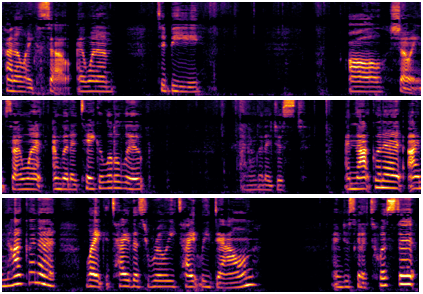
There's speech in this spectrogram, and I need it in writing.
kind of like so. I want them to be all showing. So I want, I'm going to take a little loop I'm gonna just, I'm not gonna, I'm not gonna like tie this really tightly down. I'm just gonna twist it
